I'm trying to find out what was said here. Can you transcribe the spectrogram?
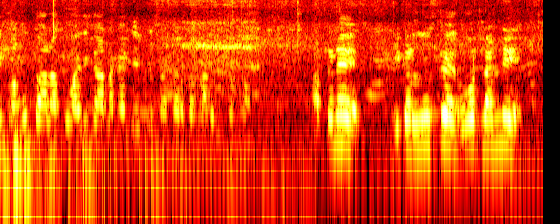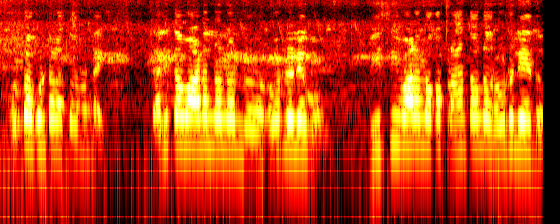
ఈ ప్రభుత్వాలకు అధికారులకు అని చెప్పి సందర్భంగా అడుగుతున్నాం. అట్లనే ఇక్కడ చూస్తే రోడ్లన్నీ గుంటలతో ఉన్నాయి. దళిత వాడలలో రోడ్లు లేవు. బీసీ వాడలో ఒక ప్రాంతంలో రోడ్డు లేదు.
